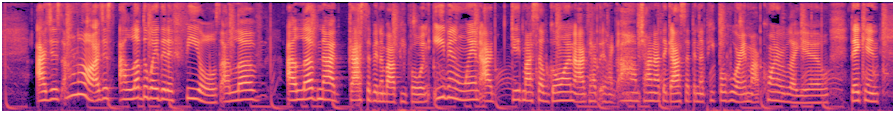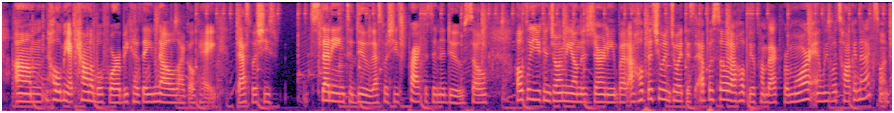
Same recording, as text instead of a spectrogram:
I just, I don't know, I just, I love the way that it feels. I love I love not gossiping about people. And even when I get myself going, I have to like, oh, I'm trying not to gossip. And the people who are in my corner will be like, yeah, they can um, hold me accountable for it because they know, like, okay, that's what she's studying to do. That's what she's practicing to do. So hopefully you can join me on this journey. But I hope that you enjoyed this episode. I hope you'll come back for more and we will talk in the next one.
